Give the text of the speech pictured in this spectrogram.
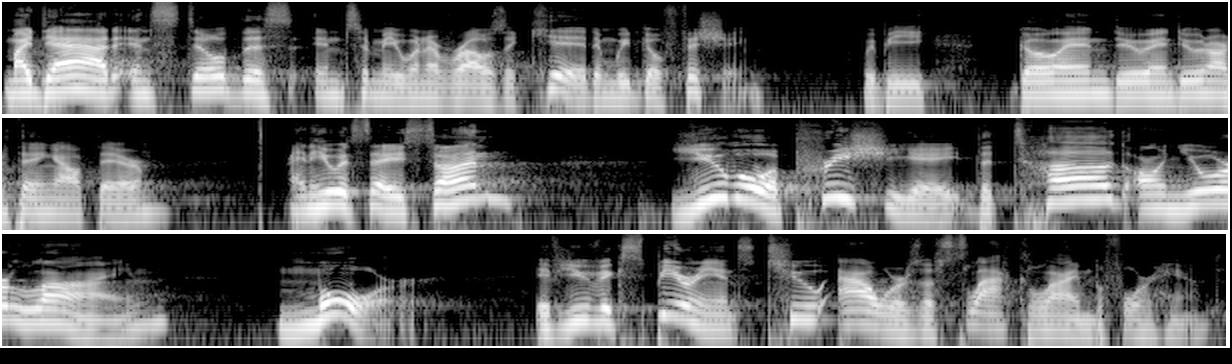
My dad instilled this into me whenever I was a kid, and we'd go fishing. We'd be going, doing, doing our thing out there. And he would say, Son, you will appreciate the tug on your line more if you've experienced two hours of slack line beforehand.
